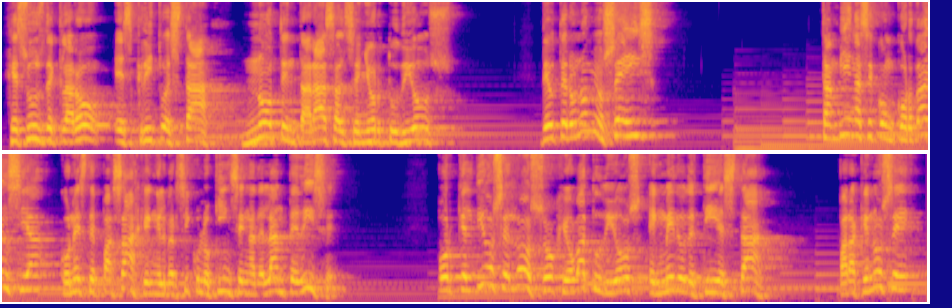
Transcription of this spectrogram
Jesús declaró, escrito está, no tentarás al Señor tu Dios. Deuteronomio 6 también hace concordancia con este pasaje en el versículo 15 en adelante dice, porque el Dios celoso, Jehová tu Dios, en medio de ti está, para que no se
